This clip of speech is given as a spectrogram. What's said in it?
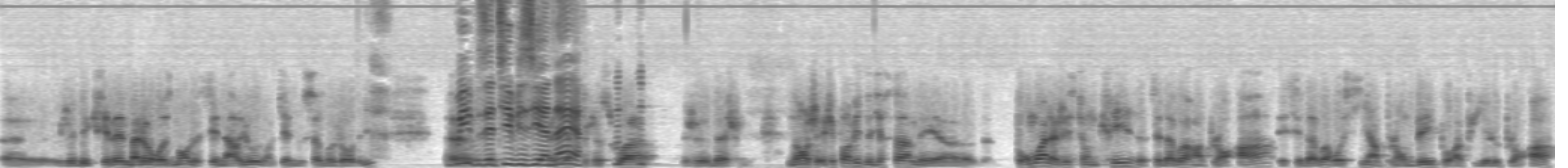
je décrivais malheureusement le scénario dans lequel nous sommes aujourd'hui. Oui, vous étiez visionnaire. Que je sois, je, ben, je, non, j'ai pas envie de dire ça, mais pour moi, la gestion de crise, c'est d'avoir un plan A et c'est d'avoir aussi un plan B pour appuyer le plan A.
